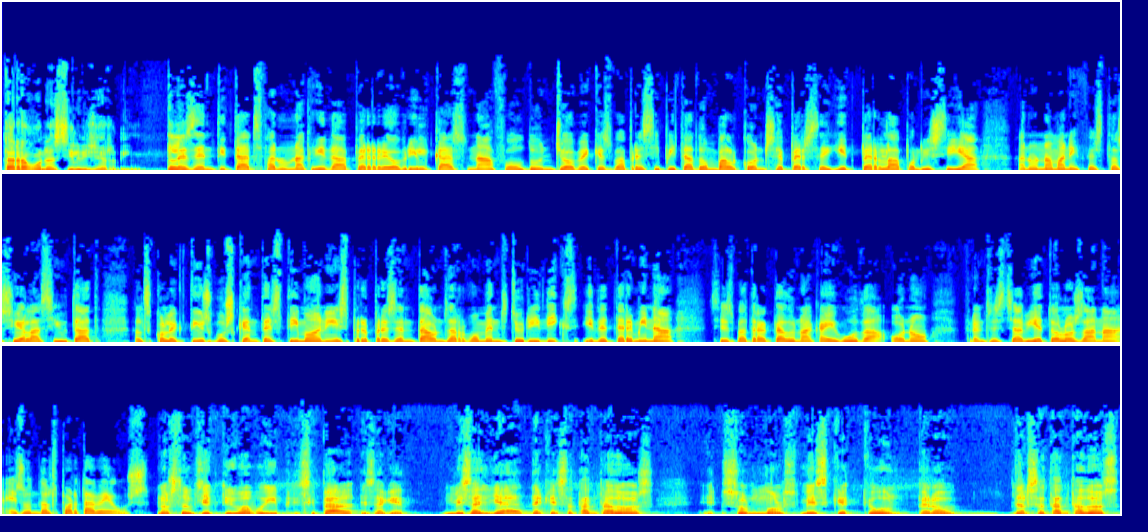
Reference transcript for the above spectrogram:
Tarragona, Silvi Jardí. Les entitats fan una crida per reobrir el cas Nàfol d'un jove que es va precipitar d'un balcó ser perseguit per la policia en una manifestació a la ciutat. Els col·lectius busquen testimonis per presentar uns arguments jurídics i determinar si es va tractar d'una caiguda o no. Francesc Xavier Tolosana és un dels portaveus. El nostre objectiu avui principal és aquest. Més enllà de que 72 eh, són molts més que, que un, però dels 72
